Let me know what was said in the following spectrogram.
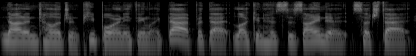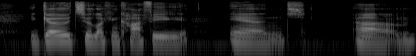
not intelligent people or anything like that, but that Luckin has designed it such that you go to Luckin Coffee and um,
